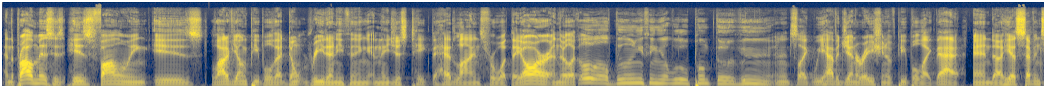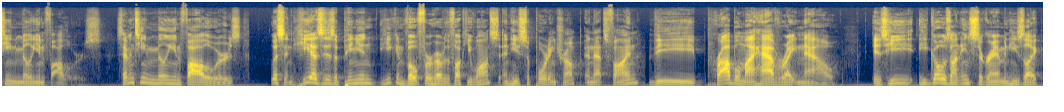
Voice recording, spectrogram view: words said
And the problem is his his following is a lot of young people that don't read anything and they just take the headlines for what they are and they're like, "Oh, I'll do anything that Lil Pump does." And it's like we have a generation of people like that, and uh, he has 17 million followers. 17 million followers listen, he has his opinion. He can vote for whoever the fuck he wants, and he's supporting Trump, and that's fine. The problem I have right now is he he goes on Instagram and he's like,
